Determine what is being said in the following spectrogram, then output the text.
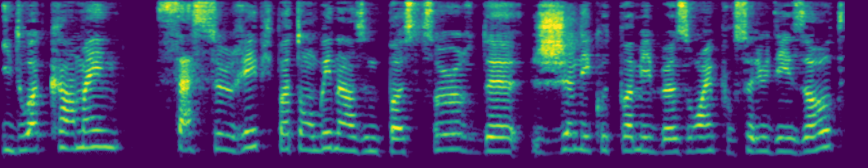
il doit quand même s'assurer puis pas tomber dans une posture de je n'écoute pas mes besoins pour celui des autres,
